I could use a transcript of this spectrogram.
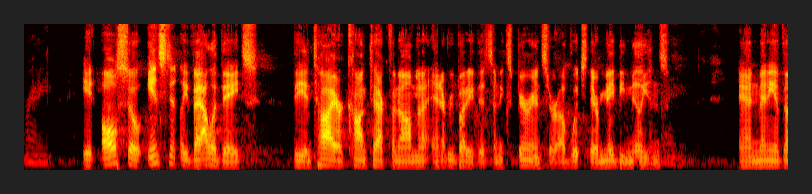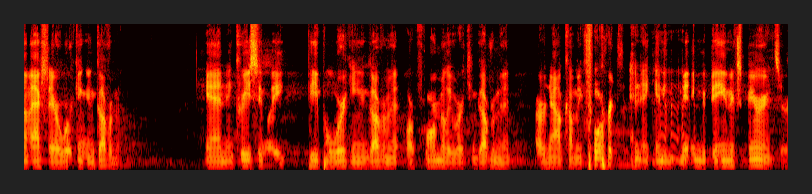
Right. It also instantly validates the entire contact phenomena and everybody that's an experiencer, of which there may be millions, Right. and many of them actually are working in government. And increasingly, people working in government or formerly worked in government are now coming forward and, and admitting to being an experiencer.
